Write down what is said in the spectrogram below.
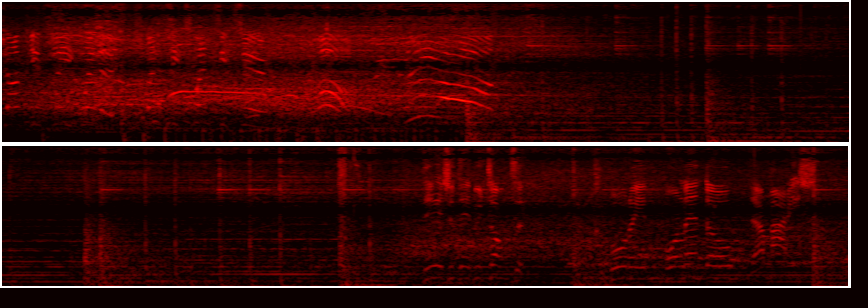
Champions League winners 2022 are Lyon! Deze debutante. Geboren in Orlando, Damaris. Bueno,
